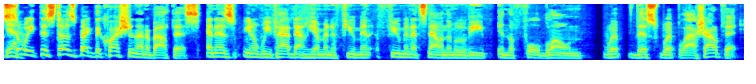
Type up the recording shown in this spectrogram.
Yeah. So wait, this does beg the question then about this. And as you know, we've had now him in a few minutes, few minutes now in the movie in the full blown whip this whiplash outfit.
